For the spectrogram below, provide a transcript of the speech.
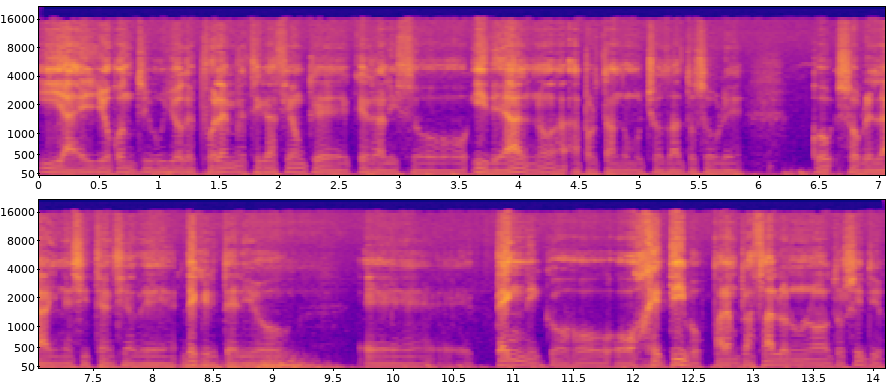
Y a ello contribuyó después la investigación que, realizó Ideal, ¿no? aportando muchos datos sobre, sobre la inexistencia de, criterios eh, técnicos o, objetivos para emplazarlo en uno u otro sitio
